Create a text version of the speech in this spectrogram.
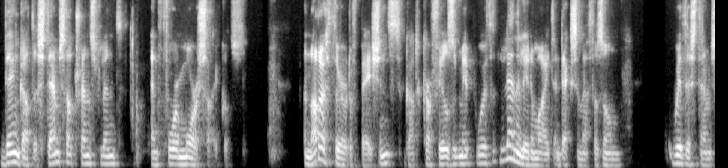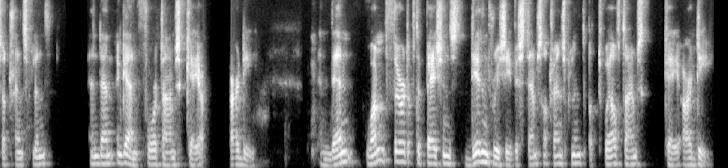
then got a stem cell transplant and four more cycles. Another third of patients got carfilzomib with lenalidomide and dexamethasone with a stem cell transplant, and then again four times KRD. And then one third of the patients didn't receive a stem cell transplant, but 12 times KRD.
